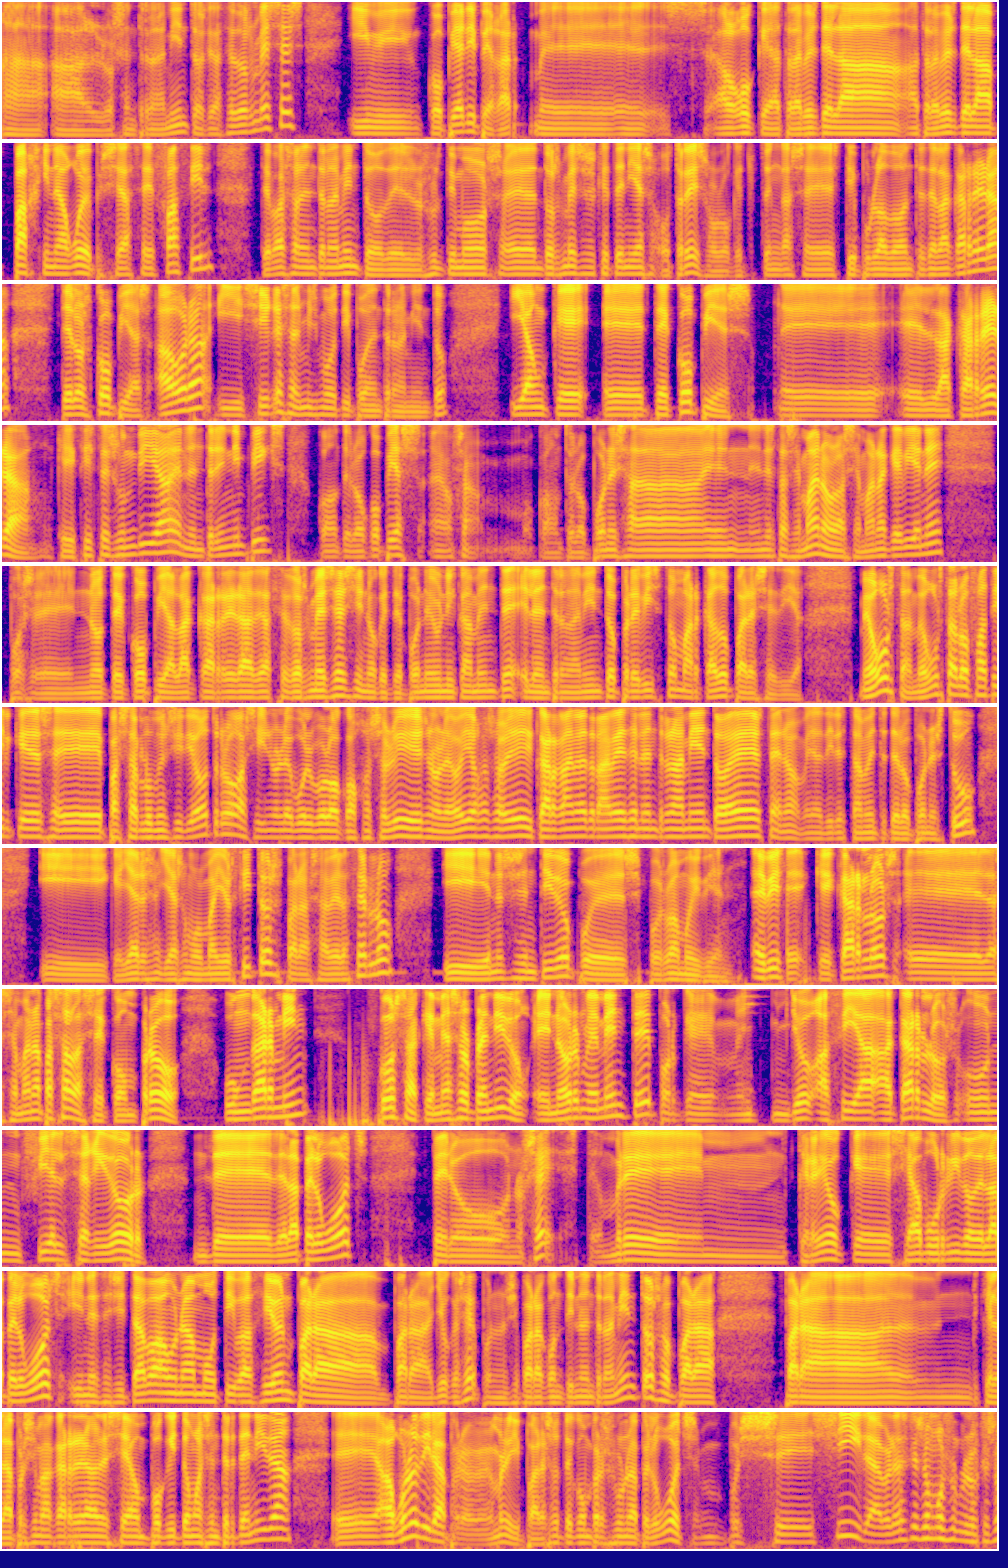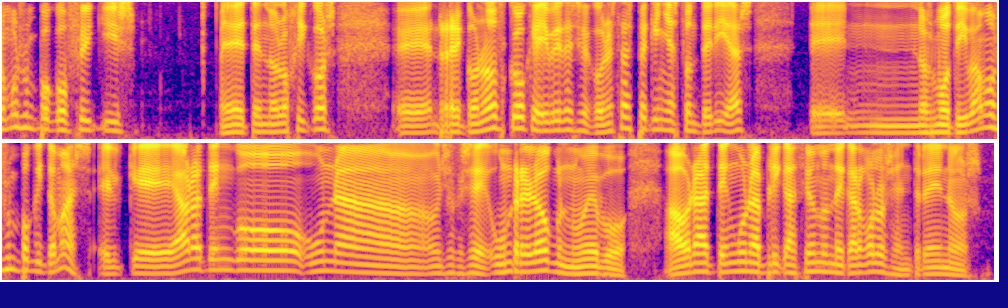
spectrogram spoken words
a, los entrenamientos de hace dos meses y copiar y pegar. es algo que a través de la a través de la página web se hace fácil. Te vas al entrenamiento de los últimos eh, dos meses que tenías o tres o lo que tú tengas eh, estipulado antes de la carrera, te los copias ahora y sigues el mismo tipo de entrenamiento. Y aunque eh, te copies eh, la carrera que hiciste un día en el Training Peaks, cuando te lo copias, eh, o sea, cuando te lo pones en, esta semana o la semana que viene, pues eh, no te copia la carrera de hace dos meses, sino que te pone únicamente el entrenamiento previsto marcado para ese día. Me gusta, me gusta lo fácil que es pasarlo de un sitio a otro, así no le vuelvo loco a José Luis, no le oye José Luis, cárgame otra vez el entrenamiento este, no, mira, directamente te lo pones tú y que ya, ya somos mayorcitos para saber hacerlo y en ese sentido pues, pues va muy bien. Que Carlos la semana pasada se compró un Garmin cosa que me ha sorprendido enormemente porque yo hacía a Carlos un fiel seguidor de, del Apple Watch pero no sé, este hombre mm, creo que se ha aburrido del Apple Watch y necesitaba una motivación para, para yo qué sé, pues no sé, para continuar entrenamientos o para, para mm, que la próxima carrera le sea un poquito más entretenida. Eh, alguno dirá, pero hombre, ¿y para eso te compras un Apple Watch? Pues eh, sí, la verdad es que somos los que somos un poco frikis eh, tecnológicos, eh, reconozco que hay veces que con estas pequeñas tonterías eh, nos motivamos un poquito más. El que ahora tengo una, un reloj nuevo, ahora tengo una aplicación donde cargo los entrenos.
